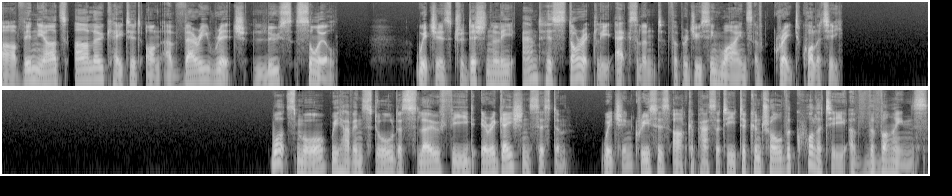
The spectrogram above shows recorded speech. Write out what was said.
Our vineyards are located on a very rich, loose soil, which is traditionally and historically excellent for producing wines of great quality. What's more, we have installed a slow feed irrigation system, which increases our capacity to control the quality of the vines.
